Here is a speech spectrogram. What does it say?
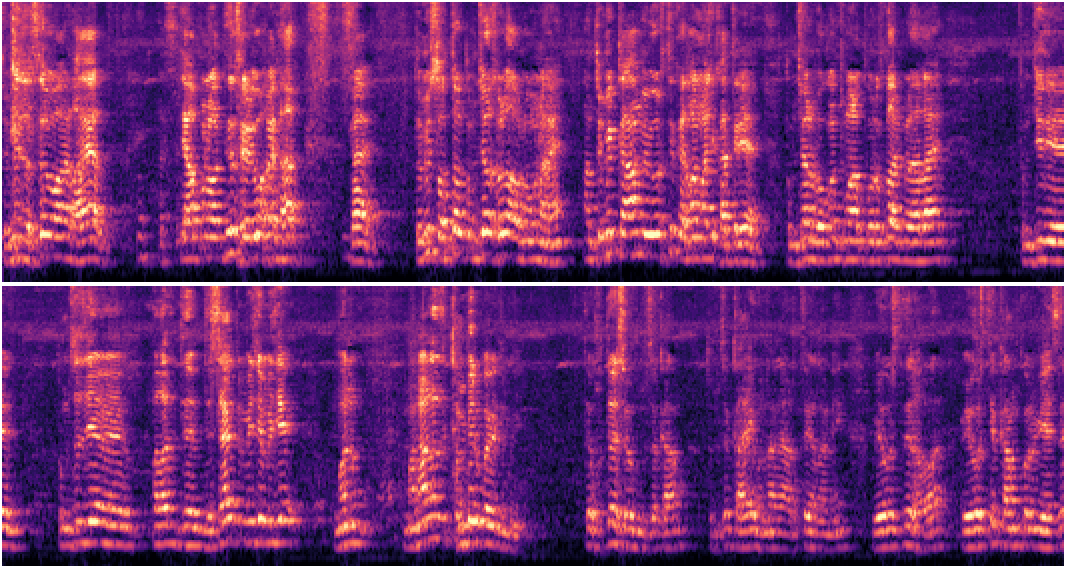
तुम्ही जसं राहाल त्याप्रमाणे सगळे वागणार. काय? तुम्ही स्वतः तुमच्या सगळं अवलंबून आहे आणि तुम्ही काम व्यवस्थित करणार माझी खात्री आहे. तुमच्यावर बघून तुम्हाला पुरस्कार मिळाला आहे. तुमची जे तुमचं जे मला दि- दिसाय तुम्ही जे म्हणजे मन मनानं जे खंबीर पाहिजे तुम्ही. ते होतंय सगळं तुमचं काम. तुमचं काय होणार नाही अर्थ येणार नाही. व्यवस्थित राहा व्यवस्थित काम करून घ्यायचं.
